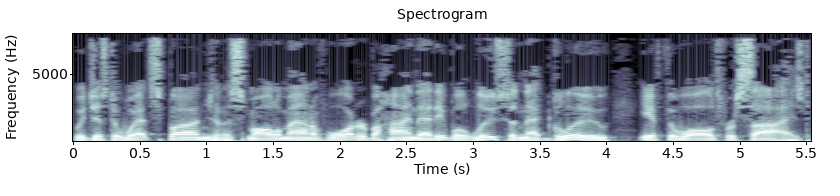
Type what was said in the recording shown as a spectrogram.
with just a wet sponge and a small amount of water behind that, it will loosen that glue if the walls were sized.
